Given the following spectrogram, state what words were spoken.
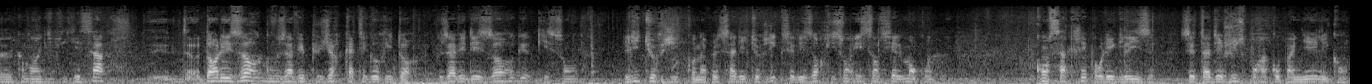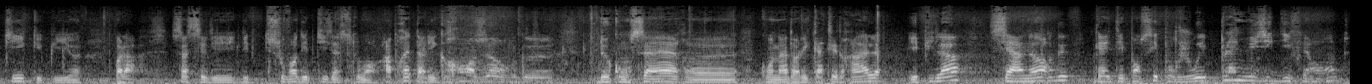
euh, comment expliquer ça? Dans les orgues, vous avez plusieurs catégories d'orgues. Vous avez des orgues qui sont liturgiques, qu'on appelle ça liturgiques, c'est des orgues qui sont essentiellement con- consacrés pour l'Église, c'est-à-dire juste pour accompagner les cantiques, et puis euh, voilà, ça c'est souvent des petits instruments. Après, tu as les grands orgues de concert euh, qu'on a dans les cathédrales, et puis là, c'est un orgue qui a été pensé pour jouer plein de musiques différentes,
